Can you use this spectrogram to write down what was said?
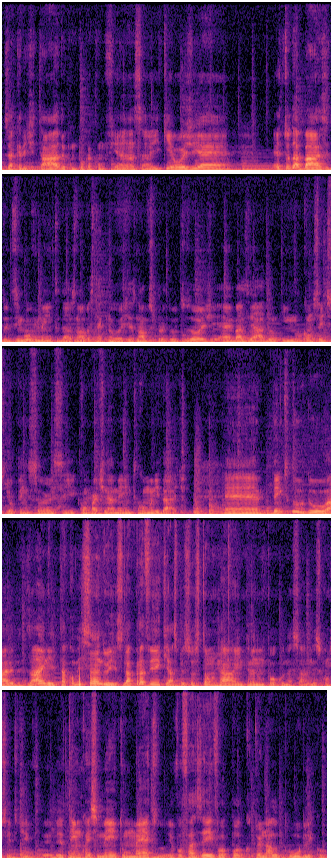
desacreditado, com pouca confiança, e que hoje é, é toda a base do desenvolvimento das novas tecnologias, novos produtos, hoje é baseado em conceitos de open source e compartilhamento, comunidade. É, dentro do, do área do design está começando isso, dá para ver que as pessoas estão já entrando um pouco nessa, nesse conceito de eu tenho um conhecimento, um método, eu vou fazer e vou torná-lo público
